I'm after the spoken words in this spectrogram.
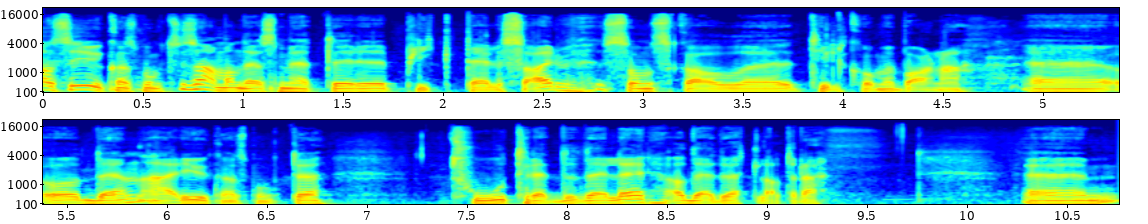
altså I utgangspunktet så har man det som heter pliktdelsarv, som skal eh, tilkomme barna. Eh, Og Den er i utgangspunktet to tredjedeler av det du etterlater deg.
